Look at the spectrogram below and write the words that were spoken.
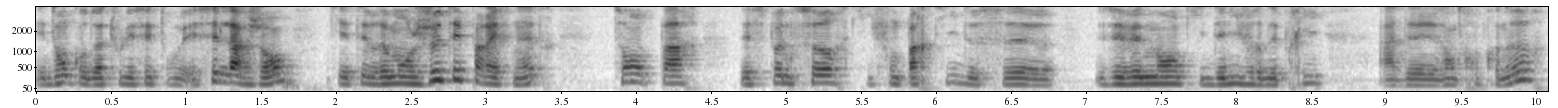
et donc on doit tout laisser tomber. Et c'est de l'argent qui a été vraiment jeté par les fenêtres, tant par les sponsors qui font partie de ces euh, événements qui délivrent des prix à des entrepreneurs,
